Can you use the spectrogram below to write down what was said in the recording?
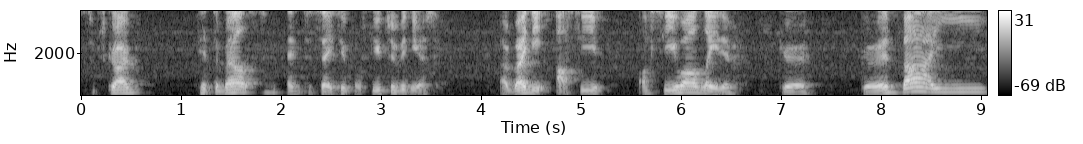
subscribe, hit the bell, and to stay tuned for future videos. Alrighty, I'll see you. I'll see you all later. Good. Goodbye.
